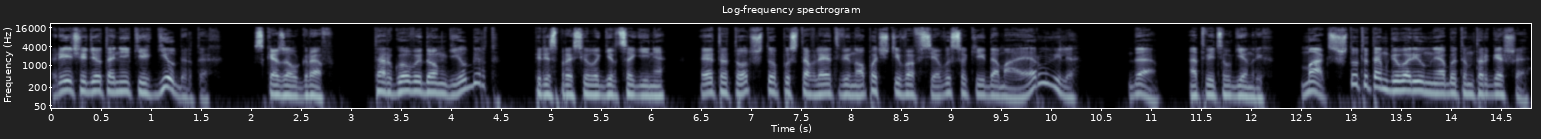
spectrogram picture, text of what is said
«Речь идет о неких Гилбертах», — сказал граф. «Торговый дом Гилберт?» — переспросила герцогиня. «Это тот, что поставляет вино почти во все высокие дома Эрувиля?» «Да», — ответил Генрих. «Макс, что ты там говорил мне об этом торгаше?»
